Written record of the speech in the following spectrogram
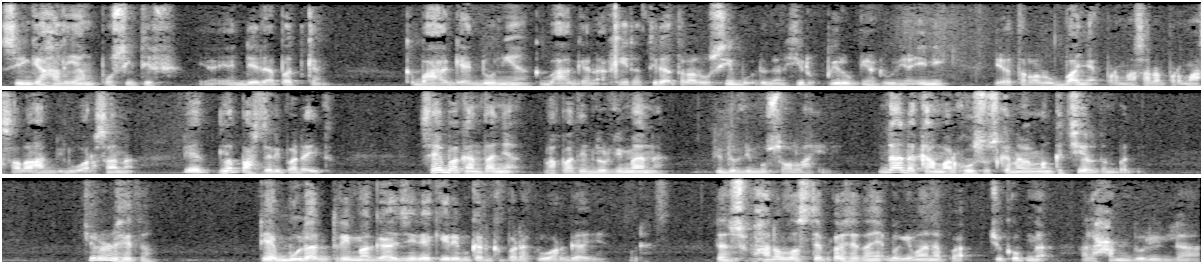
sehingga hal yang positif ya, yang dia dapatkan, kebahagiaan dunia, kebahagiaan akhirat, tidak terlalu sibuk dengan hirup-hirupnya dunia ini, dia terlalu banyak permasalahan-permasalahan di luar sana, dia lepas daripada itu. Saya bahkan tanya, bapak tidur di mana? Tidur di musola ini. Tidak ada kamar khusus karena memang kecil tempatnya. Tidur di situ. Tiap bulan terima gaji dia kirimkan kepada keluarganya. Udah. Dan subhanallah setiap kali saya tanya bagaimana pak cukup nggak? Alhamdulillah.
